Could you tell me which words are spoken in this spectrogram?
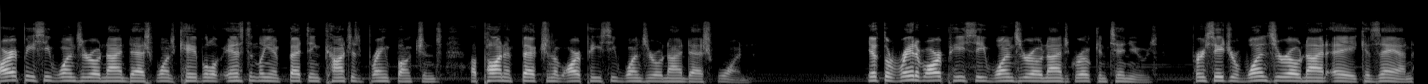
RPC-109-1 is capable of instantly infecting conscious brain functions upon infection of RPC-109-1. If the rate of RPC-109's growth continues, Procedure 109-A Kazan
